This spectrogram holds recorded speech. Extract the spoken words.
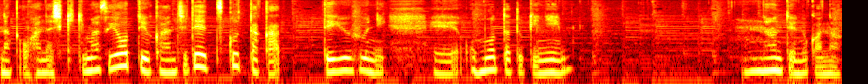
なんかお話聞きますよっていう感じで作ったかっていうふうに、えー、思った時に何て言うのかな。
